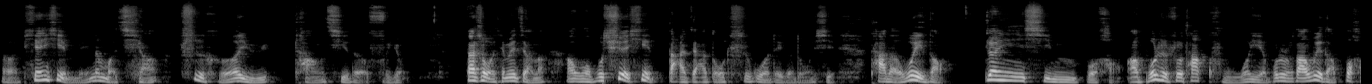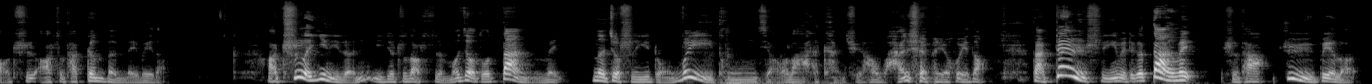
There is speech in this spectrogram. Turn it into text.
呃，偏性没那么强，适合于。长期的服用，但是我前面讲了啊，我不确信大家都吃过这个东西，它的味道真心不好啊，不是说它苦，也不是说它味道不好吃，而是它根本没味道啊。吃了薏米仁，你就知道什么叫做淡味，那就是一种味同嚼蜡的感觉啊，完全没有味道。但正是因为这个淡味，使它具备了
